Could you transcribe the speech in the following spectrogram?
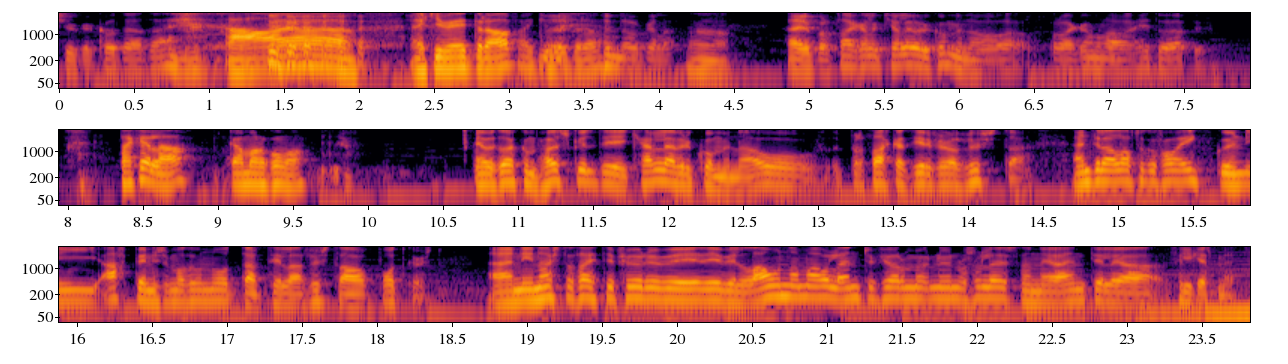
Sugarcoata þetta aðeins. já, já, já, ekki veitur af ekki veitur af. Nákvæmlega. Það er bara takk alveg kjærlega fyrir komin og bara gaman að hitta þið aftur. takk hérlega, gaman að koma Ef við þakkum höskuldi kærlega fyrir komuna og bara þakka þér fyrir að hlusta. Endilega látt okkur fá einhvern í appinu sem að þú notar til að hlusta á podcast. En í næsta þætti förum við yfir lánamál, endur fjármögnun og svoleiðis, þannig að endilega fylgjast með.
